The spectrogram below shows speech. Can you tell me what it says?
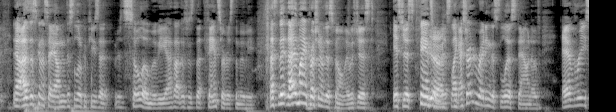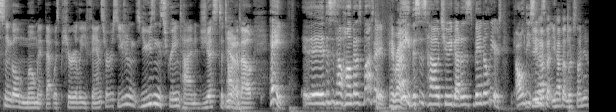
no, I was just gonna say I'm just a little confused at the solo movie. I thought this was the fan service the movie. That's the, that is my impression of this film. It was just it's just fan Yeah. service. Like I started writing this list down of every single moment that was purely fan service, using using screen time just to talk Yeah. about hey. Uh, this is how Han got his blaster. Hey, hey, Ryan. this is how Chewie got his bandoliers. All these Do you things. have that? You have that list on you?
